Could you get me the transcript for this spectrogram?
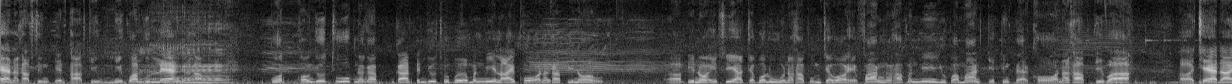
ร์นะครับ ซึ่งเป็นภาพที่มีความรุนแรงนะครับกฎของ YouTube นะครับ การเป็นยูทูบเบอร์มันมีหลายข้อนะครับพี่น้อง พี่น้องเอฟซีอาจจะบ่รู้นะครับ ผมจะว่าให้ฟังนะครับ มันมีอยู่ประมาณ7-8ข้อนะครับที่ว่าแชร์ได้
